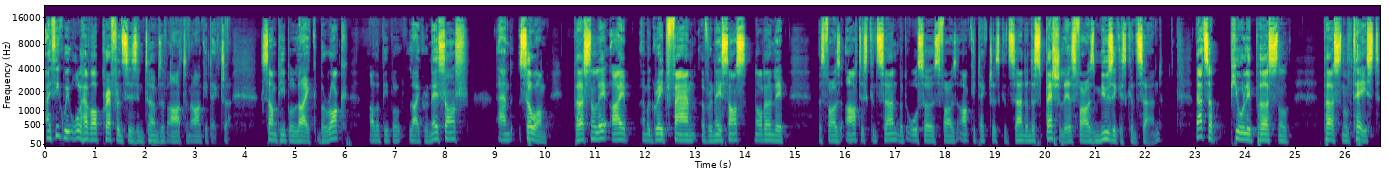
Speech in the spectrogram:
I think we all have our preferences in terms of art and architecture. Some people like Baroque, other people like Renaissance, and so on. Personally, I am a great fan of Renaissance, not only as far as art is concerned, but also as far as architecture is concerned, and especially as far as music is concerned. That's a purely personal, personal taste.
